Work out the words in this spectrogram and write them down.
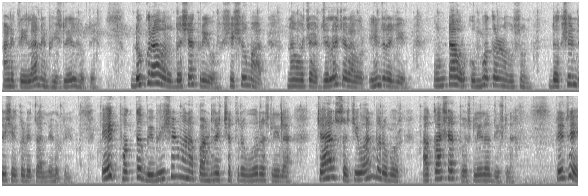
आणि तेलाने भिजलेले होते. डुकरावर दशग्रीव शिशुमार नावाच्या जलचरावर इंद्रजीत उंटावर कुंभकर्ण बसून दक्षिण दिशेकडे चालले होते. एक फक्त बिभीषण म्हणा पांढरे छत्र वर असलेला चार सचिवांबरोबर आकाशात बसलेला दिसला. तेथे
